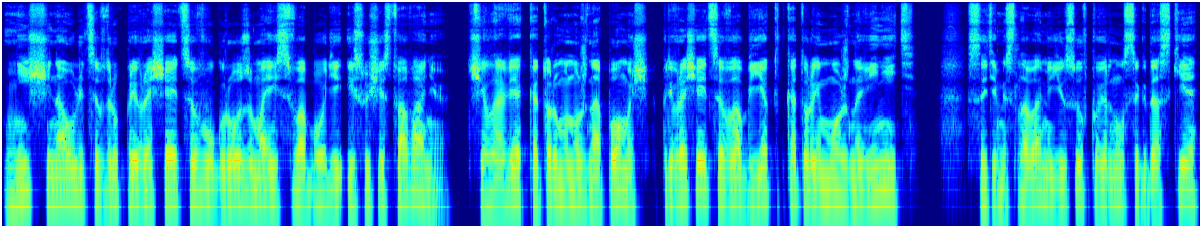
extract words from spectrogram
Нищий на улице вдруг превращается в угрозу моей свободе и существованию. Человек, которому нужна помощь, превращается в объект, который можно винить. С этими словами Юсуф повернулся к доске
